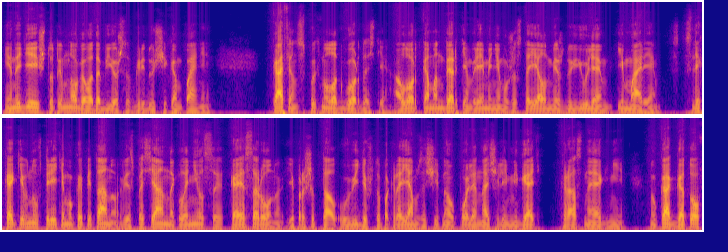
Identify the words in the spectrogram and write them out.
и надеюсь, что ты многого добьешься в грядущей кампании». Кафин вспыхнул от гордости, а лорд-командер тем временем уже стоял между Юлием и Марием. Слегка кивнув третьему капитану, Веспасиан наклонился к Аэсарону и прошептал, увидев, что по краям защитного поля начали мигать красные огни. «Ну как, готов?»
